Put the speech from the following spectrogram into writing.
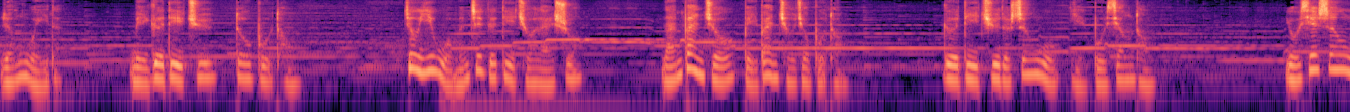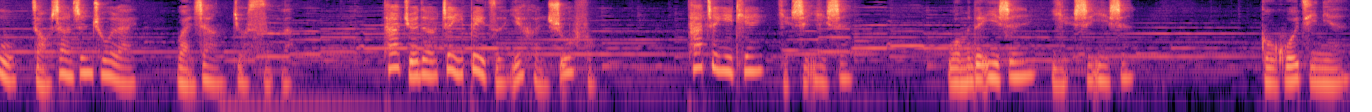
人为的，每个地区都不同。就以我们这个地球来说，南半球、北半球就不同，各地区的生物也不相同。有些生物早上生出来，晚上就死了，他觉得这一辈子也很舒服。他这一天也是一生，我们的一生也是一生。狗活几年，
